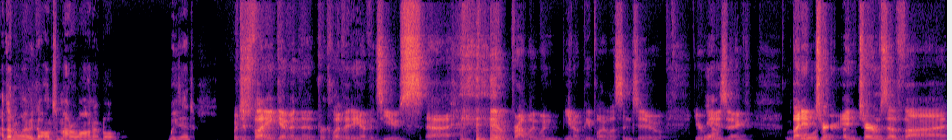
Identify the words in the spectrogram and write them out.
I don't know where we got onto marijuana, but we did. Which is funny given the proclivity of its use. Uh, probably when you know people are listening to your Yeah. music. But in ter- in terms of uh,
